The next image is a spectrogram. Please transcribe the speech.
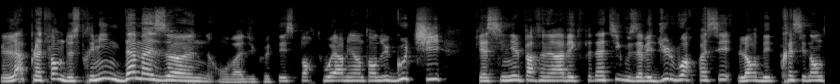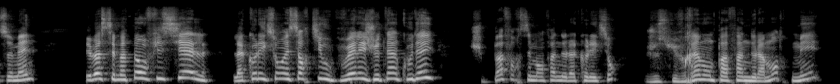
la plateforme de streaming d'Amazon. On va du côté sportwear, bien entendu. Gucci qui a signé le partenariat avec Fnatic. Vous avez dû le voir passer lors des précédentes semaines. Et eh ben, c'est maintenant officiel. La collection est sortie. Vous pouvez aller jeter un coup d'œil. Je suis pas forcément fan de la collection. Je suis vraiment pas fan de la montre, mais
